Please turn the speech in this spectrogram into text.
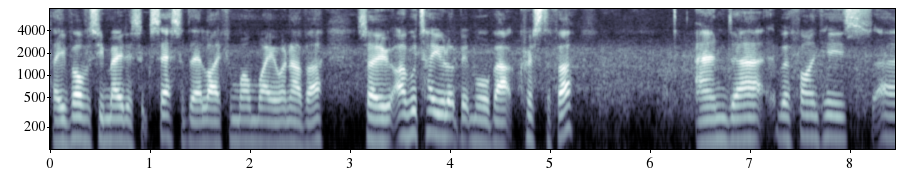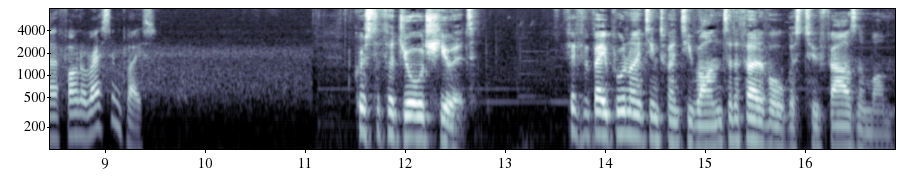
they've obviously made a success of their life in one way or another. So I will tell you a little bit more about Christopher and uh, we'll find his uh, final resting place. Christopher George Hewett. 5th of April 1921 to the 3rd of August 2001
